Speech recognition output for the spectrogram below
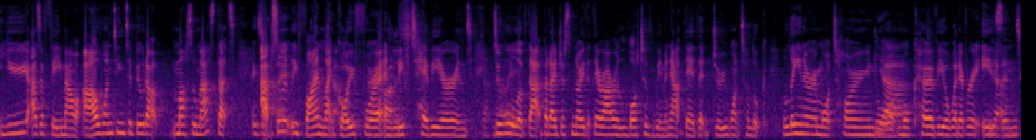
you as a female are wanting to build up muscle mass, that's Exactly. absolutely fine. Like Yeah. go for Go it and lift heavier and do all of that. But I just know that there are a lot of women out there that do want to look leaner and more toned or Yeah. more curvy or whatever it is. Yeah. And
